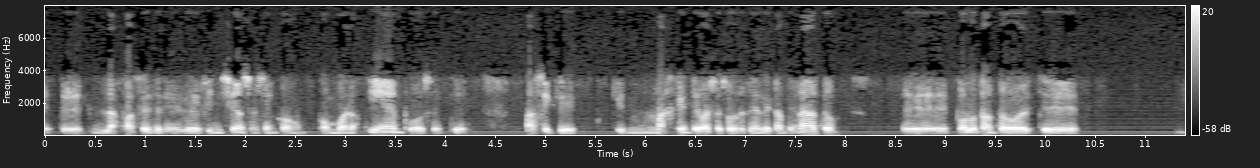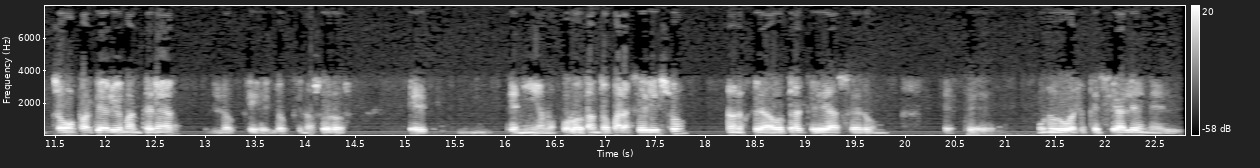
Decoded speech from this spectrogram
Este, las fases de, definición se hacen con, con buenos tiempos, este, hace que, que más gente vaya sobre el final del campeonato. Eh, por lo tanto, este, somos partidarios de mantener lo que, lo que nosotros eh, teníamos. Por lo tanto, para hacer eso, no nos queda otra que hacer un, este, un uruguayo especial en el,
